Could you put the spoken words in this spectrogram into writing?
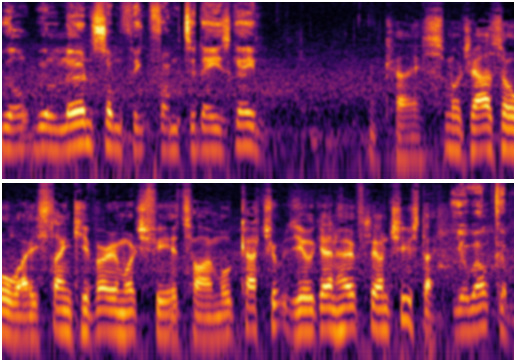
will will learn something from today's game. Okay, Smudge, as always, thank you very much for your time. We'll catch up with you again hopefully on Tuesday. You're welcome.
